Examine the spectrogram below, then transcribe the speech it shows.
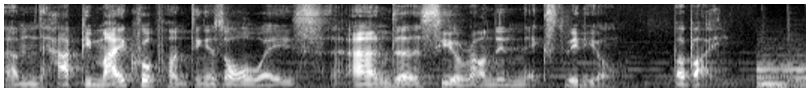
Um, happy microbe hunting as always, and see you around in the next video. Bye bye.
